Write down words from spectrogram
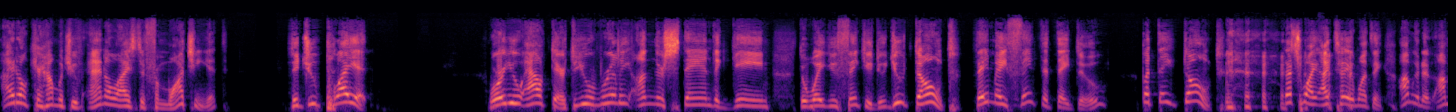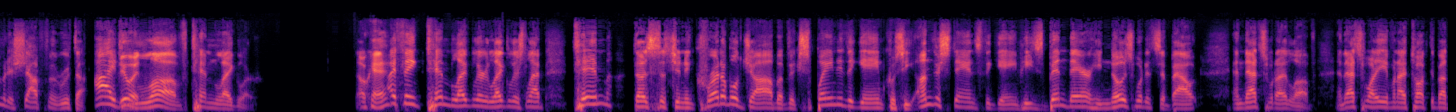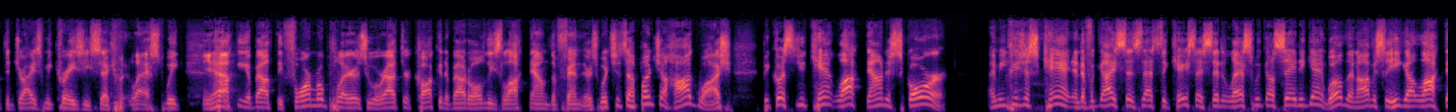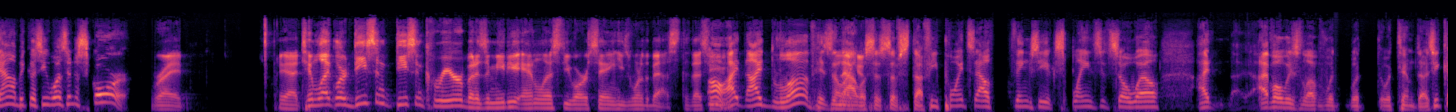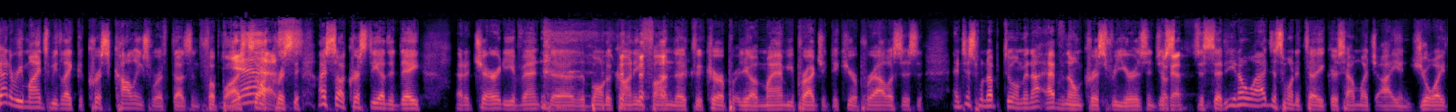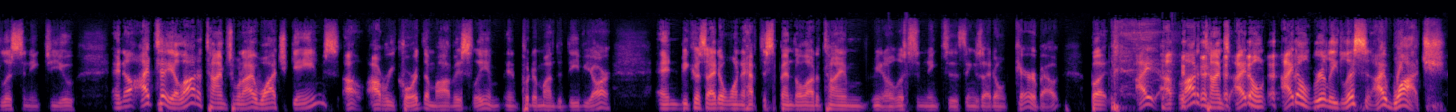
I don't care how much you've analyzed it from watching it. Did you play it? Were you out there? Do you really understand the game the way you think you do? You don't. They may think that they do, but they don't. That's why I tell you one thing. I'm gonna I'm gonna shout from the rooftop. I Do love Tim Legler. Okay. I think Tim Legler, Legler's Lab, Tim does such an incredible job of explaining the game because he understands the game. He's been there, he knows what it's about, and that's what I love. And that's why even I talked about the drives me crazy segment last week, Yeah. talking about the former players who are out there talking about all these lockdown defenders, which is a bunch of hogwash because you can't lock down a scorer. I mean, you just can't. And if a guy says that's the case, I said it last week, I'll say it again. Well, then obviously he got locked down because he wasn't a scorer. Right. Yeah, Tim Legler, decent, decent career, but as a media analyst, you are saying he's one of the best. That's Oh, I, I love his I like analysis of stuff. He points out things. He explains it so well. I I've always loved what what, what Tim does. He kind of reminds me like a Cris Collinsworth does in football. I saw Chris. I saw Chris the other day at a charity event, uh, the Buoniconti Fund, the, the cure, you know, Miami Project to Cure Paralysis, and just went up to him. And I, I've known Chris for years, and just Okay. just said, you know, what? I just want to tell you, Chris, how much I enjoyed listening to you. And I I tell you, a lot of times when I watch games, I'll, I'll record them obviously and, and put them on the DVR and because I don't want to have to spend a lot of time, you know, listening to things I don't care about. But I a lot of times I don't I don't really listen. I watch.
